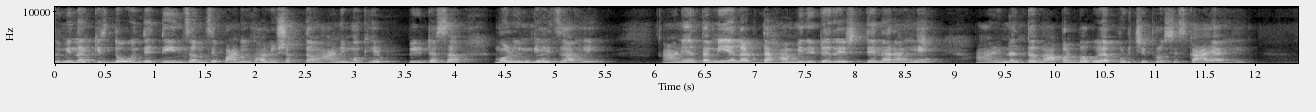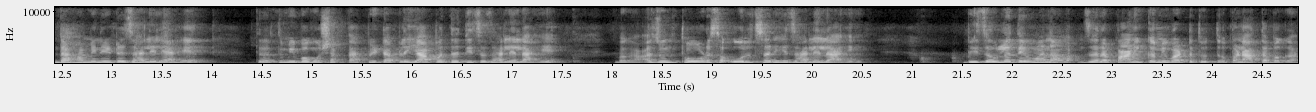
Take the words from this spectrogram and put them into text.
तुम्ही नक्कीच दोन ते तीन चमचे पाणी घालू शकता आणि मग हे पीठ असं मळून घ्यायचं आहे. आणि आता मी याला दहा मिनिटं रेस्ट देणार आहे. आणि नंतर मग आपण बघूया पुढची प्रोसेस काय आहे. दहा मिनिटं झालेले आहेत. तर तुम्ही बघू शकता पीठ आपलं या पद्धतीचं झालेलं आहे. बघा अजून थोडंसं ओलसर हे झालेलं आहे. भिजवलं तेव्हा ना जरा पाणी कमी वाटत होतं पण आता बघा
